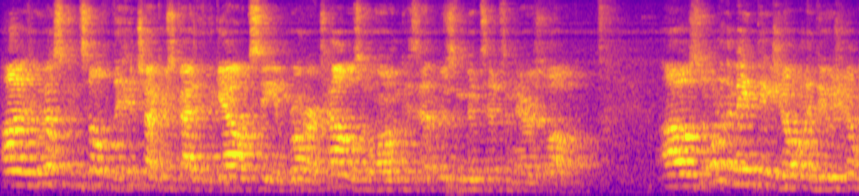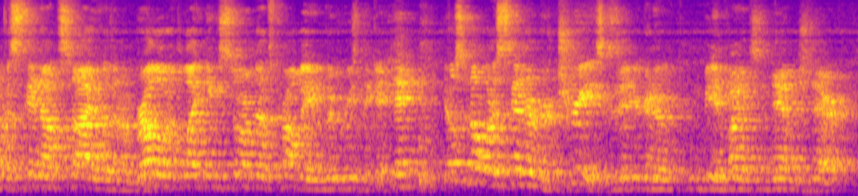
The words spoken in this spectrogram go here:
Uh, we also consulted the Hitchhiker's Guide to the Galaxy and brought our towels along because there's some good tips in there as well. Uh, so one of the main things you don't want to do is you don't want to stand outside with an umbrella with lightning storm. That's probably a good reason to get hit. You also don't want to stand under trees because you're going to be inviting some damage there.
